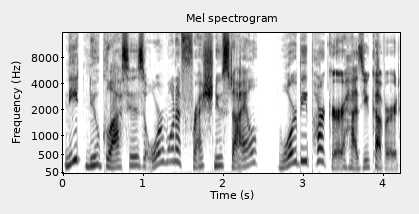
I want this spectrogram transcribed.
Need new glasses or want a fresh new style? Warby Parker has you covered.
